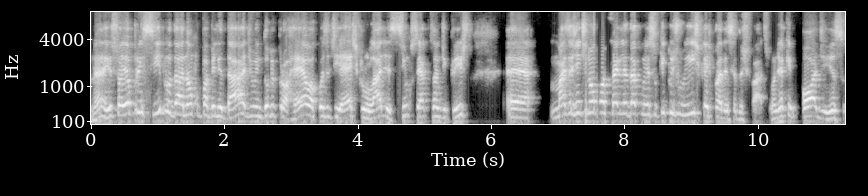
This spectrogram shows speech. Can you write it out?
Né? Isso aí é o princípio da não culpabilidade, o indúbio pro réu, a coisa de Ésquilo lá de cinco séculos antes de Cristo. É, mas a gente não consegue lidar com isso. O que, que o juiz quer esclarecer dos fatos? Onde é que pode isso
